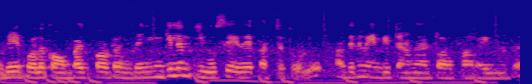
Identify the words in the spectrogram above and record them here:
ഇതേപോലെ കോമ്പാക്ട് പൗഡർ എന്തെങ്കിലും യൂസ് ചെയ്തേ പറ്റത്തുള്ളൂ. അതിന് വേണ്ടിയിട്ടാണ് കേട്ടോ പറയുന്നത്.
